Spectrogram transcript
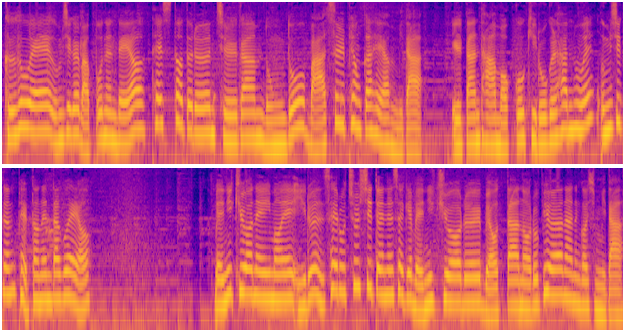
그 후에 음식을 맛보는데요. 테스터들은 질감, 농도, 맛을 평가해야 합니다. 일단 다 먹고 기록을 한 후에 음식은 뱉어낸다고 해요. 매니큐어 네이머의 일은 새로 출시되는 세계 매니큐어를 몇 단어로 표현하는 것입니다.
